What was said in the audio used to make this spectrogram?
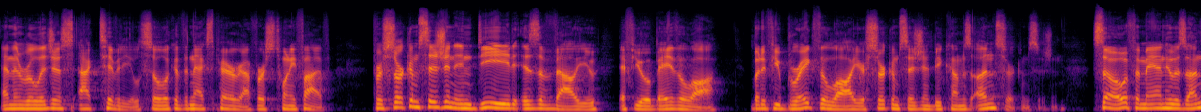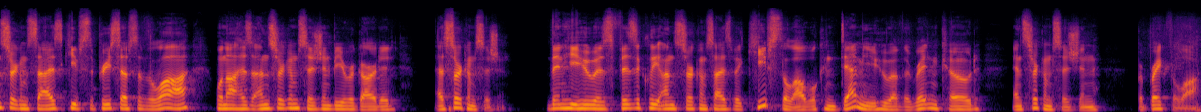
and then religious activity. So, look at the next paragraph, verse 25. For circumcision indeed is of value if you obey the law, but if you break the law, your circumcision becomes uncircumcision. So, if a man who is uncircumcised keeps the precepts of the law, will not his uncircumcision be regarded as circumcision? Then he who is physically uncircumcised but keeps the law will condemn you who have the written code and circumcision but break the law.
